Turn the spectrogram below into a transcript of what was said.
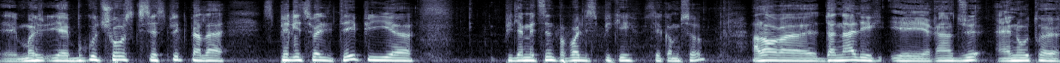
euh, moi, il y a beaucoup de choses qui s'expliquent par la spiritualité, puis, euh, puis la médecine ne peut pas l'expliquer. C'est comme ça. Alors, euh, Donald est, rendu à une autre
